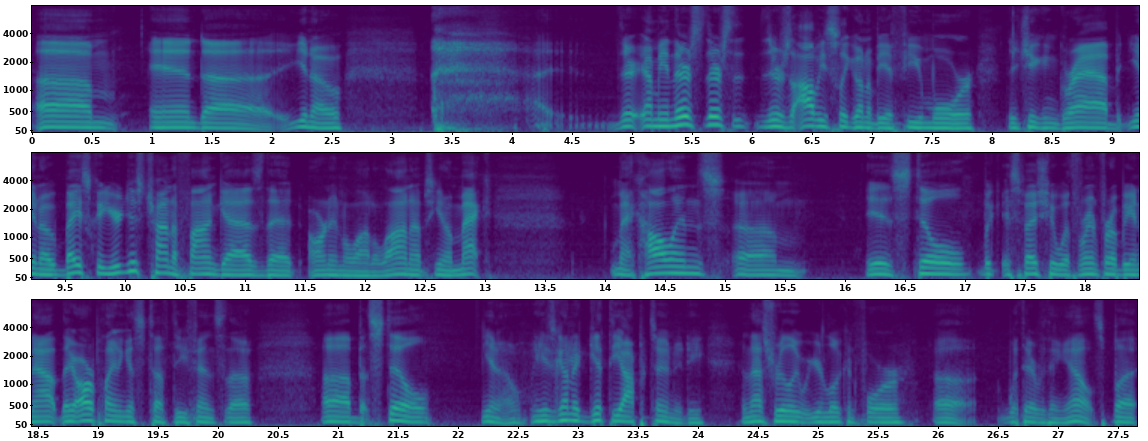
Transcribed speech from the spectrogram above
Um, and uh, you know, there. I mean, there's there's there's obviously going to be a few more that you can grab. You know, basically, you're just trying to find guys that aren't in a lot of lineups. You know, Mac Mack Hollins um, is still, especially with Renfrow being out, they are playing against a tough defense though. Uh, but still, you know, he's going to get the opportunity, and that's really what you're looking for uh, with everything else. But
